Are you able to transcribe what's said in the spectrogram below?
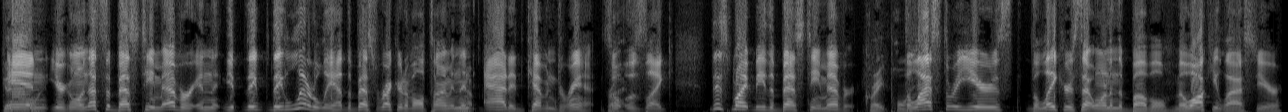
Good and point. you're going, that's the best team ever. And the, they they literally had the best record of all time, and then Yep. added Kevin Durant. So Right. it was like this might be the best team ever. Great point. The last three years, the Lakers that won in the bubble, Milwaukee last year,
